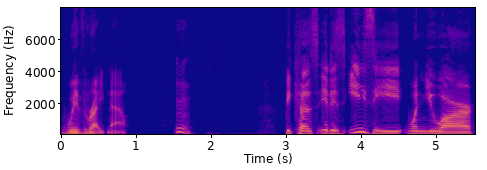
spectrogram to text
with right now. Mm. Because it is easy when you are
